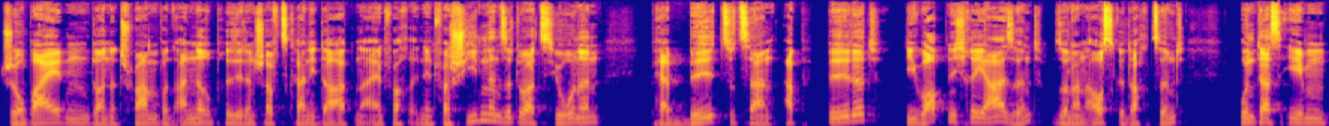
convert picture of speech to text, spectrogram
Joe Biden, Donald Trump und andere Präsidentschaftskandidaten einfach in den verschiedenen Situationen per Bild sozusagen abbildet, die überhaupt nicht real sind, sondern ausgedacht sind und das eben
